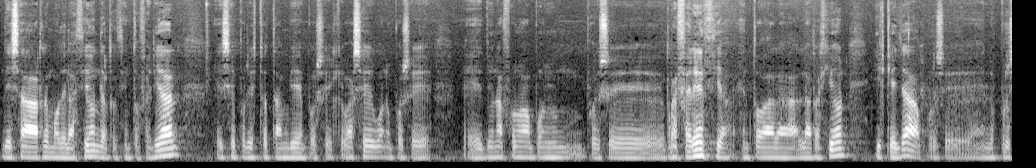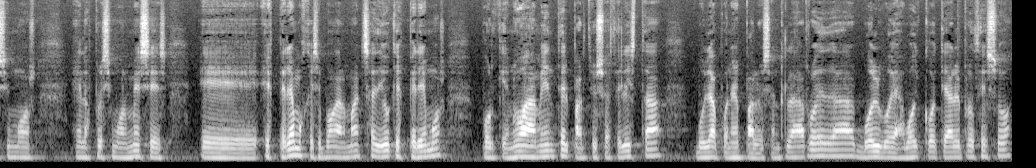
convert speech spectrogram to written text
de esa remodelación del recinto ferial, ese proyecto también pues, eh, que va a ser bueno, pues, eh, eh, de una forma pues, referencia en toda la, región y que ya pues, en, los próximos, en los próximos meses esperemos que se ponga en marcha. Digo que esperemos porque nuevamente el Partido Socialista vuelve a poner palos entre las ruedas, vuelve a boicotear el proceso,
